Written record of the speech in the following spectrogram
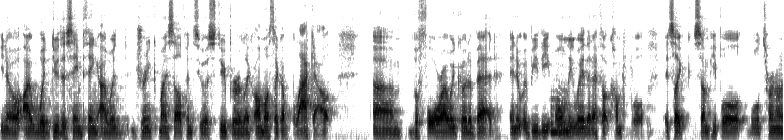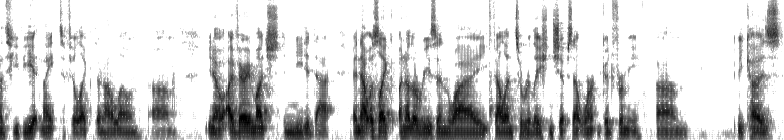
you know, I would do the same thing. I would drink myself into a stupor, like almost like a blackout. Um, before I would go to bed. And it would be the mm-hmm. only way that I felt comfortable. It's like some people will turn on a TV at night to feel like they're not alone. Um, you know, I very much needed that. And that was like another reason why I fell into relationships that weren't good for me um, because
